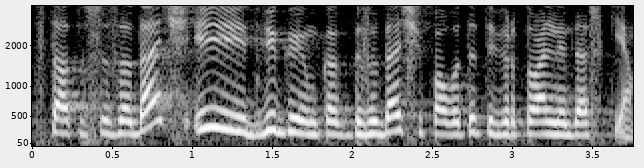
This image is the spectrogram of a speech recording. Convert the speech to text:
статусы задач и двигаем как бы задачи по вот этой виртуальной доске.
